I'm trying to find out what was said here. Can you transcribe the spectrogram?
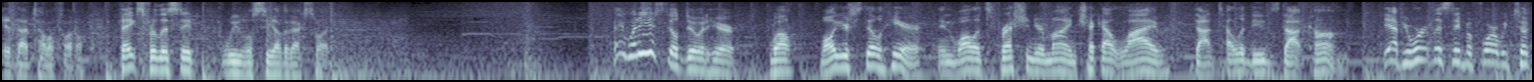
in that telefunnel. Thanks for listening. We will see you on the next one. Hey, what are you still doing here? Well, while you're still here and while it's fresh in your mind, check out live.teledudes.com. Yeah, if you weren't listening before, we took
